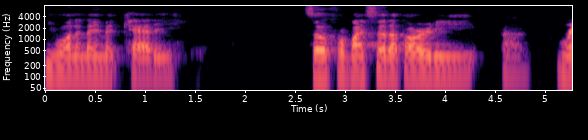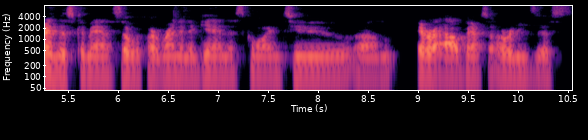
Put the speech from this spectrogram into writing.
you want to name it caddy. So for my setup, I already uh, ran this command. So if I run it again, it's going to um, error out bouncer already exists.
